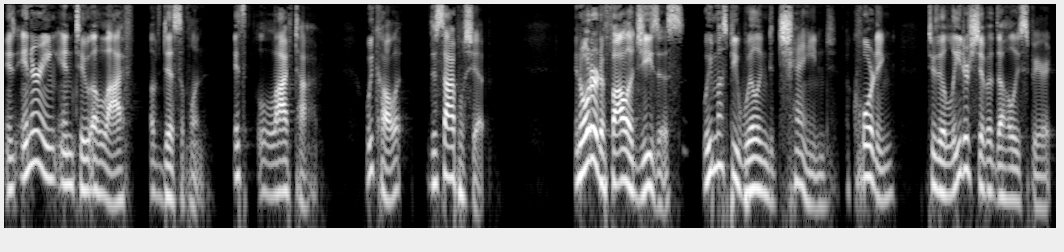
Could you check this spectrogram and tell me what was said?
is entering into a life of discipline. It's lifetime. We call it discipleship. In order to follow Jesus, we must be willing to change according to the leadership of the Holy Spirit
